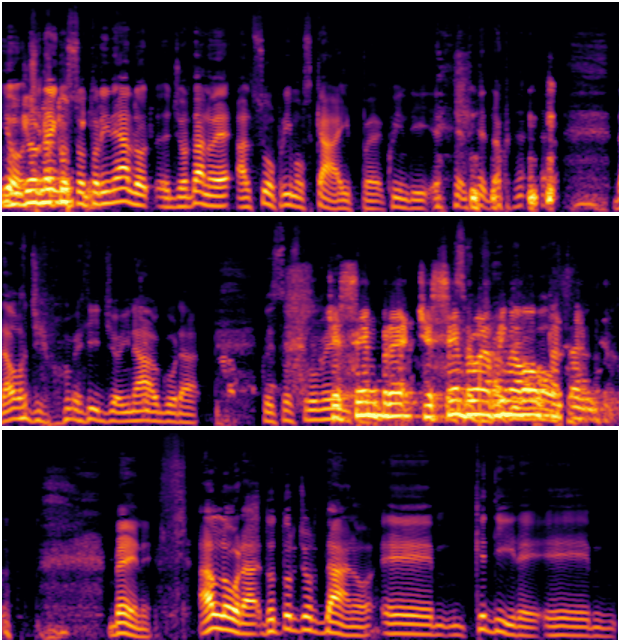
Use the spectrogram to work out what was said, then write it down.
Io ci tengo a sottolinearlo, eh, Giordano è al suo primo Skype, quindi da, da, oggi pomeriggio inaugura questo strumento. C'è sempre, c'è sempre una prima, prima volta. volta. Bene, allora, dottor Giordano, eh, che dire, eh,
